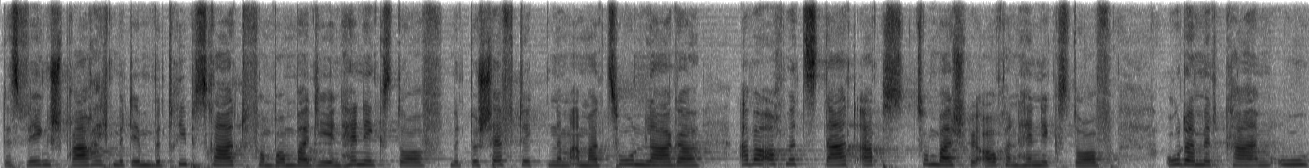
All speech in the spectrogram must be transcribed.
Deswegen sprach ich mit dem Betriebsrat vom Bombardier in Hennigsdorf, mit Beschäftigten im Amazonlager, aber auch mit Start-ups, zum Beispiel auch in Hennigsdorf oder mit KMU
